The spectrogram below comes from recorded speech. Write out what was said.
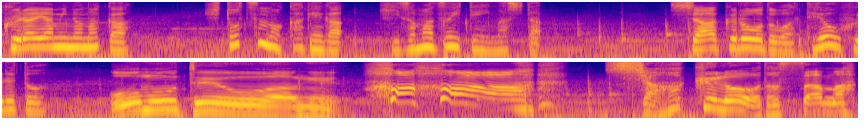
暗闇の中一つの影がひざまずいていました。シャークロードは手を振ると表を上げ。ははシャークロード様。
